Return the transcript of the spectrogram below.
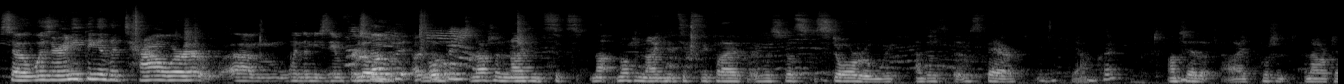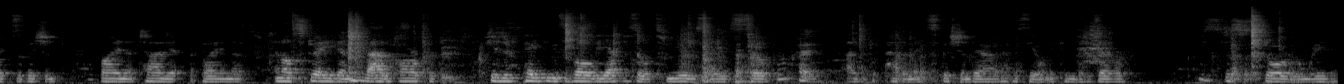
So, was there anything in the tower um, when the museum first No, opened? no, not in 1960, not, not in 1965. It was just a storeroom, and it was, it was there. Yeah. Okay. Until I put an, an art exhibition by an Italian, by an, an Australian, Val Harford. She did paintings of all the episodes from Ulysses, so Okay. I had an exhibition there, and that was the only thing that was ever. It's just a storeroom, really.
